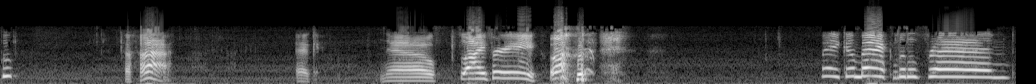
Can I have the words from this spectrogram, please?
boop. Haha. Okay. Now fly free. Hey, come back, little friend!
